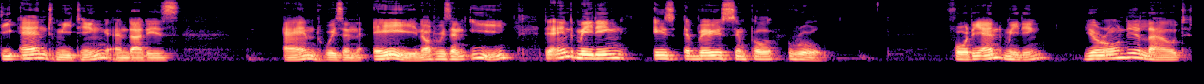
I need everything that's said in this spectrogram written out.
The and meeting, and that is AND with an A, not with an E, the and meeting is a very simple rule. For the and meeting, you're only allowed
